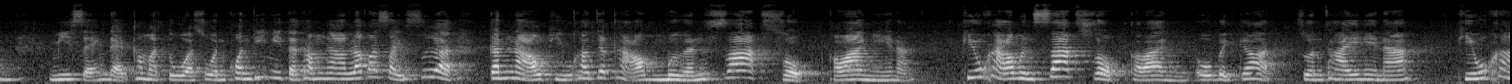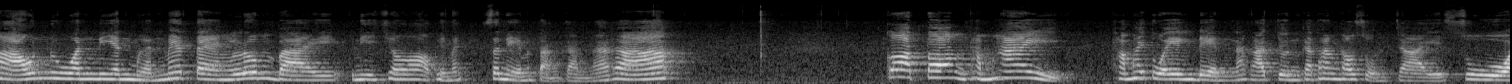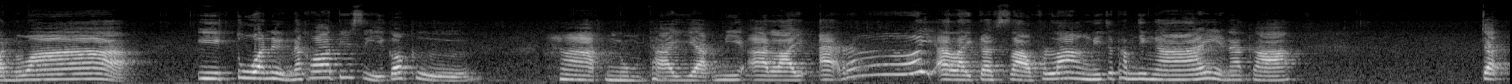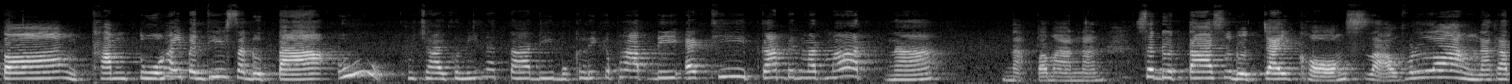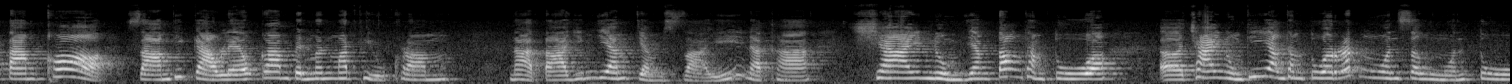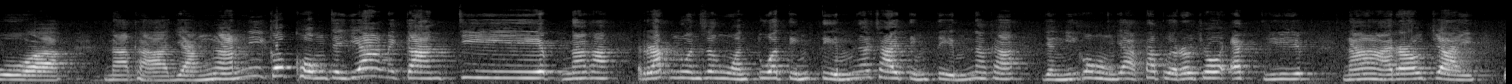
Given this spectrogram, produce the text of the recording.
มีแสงแดดเข้ามาตัว ส่วนคนที่มีแต่ทำงานแล้วก็ใส่เสื้อ กันหนาวผิวเขาจะขาวเหมือนซากศพเขาว่าอย่างนี้นะผิวขาวเหมือนซากศพเขาว่าอย่างนี้โอ้ my god ส่วนไทยเนี่ยนะ ผิวขาวนวลเนียนเหมือนแม่แตงล่มใบนี่ชอบเห็นไหมเสน่ห์มันต่างกันนะคะ ก็ต้องทำให้ทำให้ตัวเองเด่นนะคะ จนกระทั่งเขาสนใจ ส่วนว่า อีกตัวหนึ่งนะข้อที่สี่ก็คือ หากหนุ่มไทยอยากมีอะไรอะไรอะไรกับสาวฝรั่งนี้จะทำยังไงนะคะ จะต้องทำตัวให้เป็นที่สะดุดตาอู้ผู้ชายคนนี้หน้าตาดีบุคลิกภาพดีแอคทีฟกล้ามเป็นมัดมัดนะนะประมาณนั้น สะดุดตาสะดุดใจของสาวฝรั่งนะคะ ตามข้อ สามที่กล่าวแล้วกล้ามเป็นมัดมัดผิวคล้ำหน้าตายิ้มแย้มแจ่มใสนะคะ ชายหนุ่มยังต้องทำตัวชายหนุ่มที่ยังทำตัวรักนวลสงวนตัวนะคะ อย่างนั้นนี่ก็คงจะยากในการจีบนะคะ รักนวลสงวนตัวติ๋มติ๋มนะชายติ๋มติ๋มนะคะ อย่างนี้ก็คงยากถ้าเผื่อเราโชว์แอคทีฟ นะเราใจ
